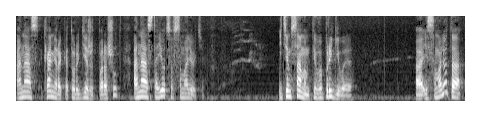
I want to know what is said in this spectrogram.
она, камера, которая держит парашют, она остается в самолете. И тем самым ты, выпрыгивая а, из самолета,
